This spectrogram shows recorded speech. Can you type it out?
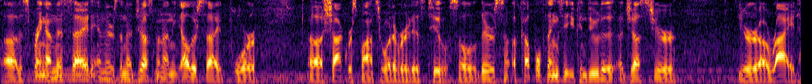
uh, the spring on this side, and there's an adjustment on the other side for uh, shock response or whatever it is too. So there's a couple things that you can do to adjust your your uh, ride.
